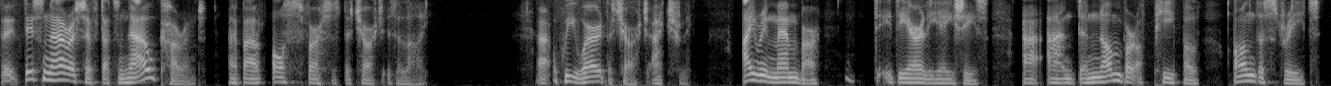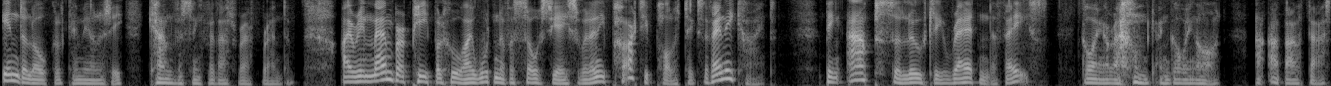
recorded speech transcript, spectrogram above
the, this narrative that's now current about us versus the church is a lie. Uh, we were the church, actually. I remember the, the early 80s uh, and the number of people on the streets in the local community canvassing for that referendum. I remember people who I wouldn't have associated with any party politics of any kind being absolutely red in the face going around and going on about that.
